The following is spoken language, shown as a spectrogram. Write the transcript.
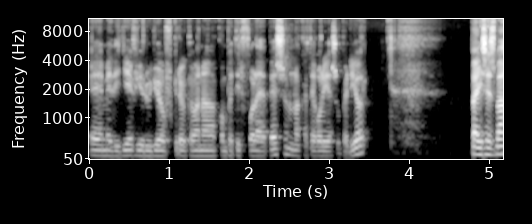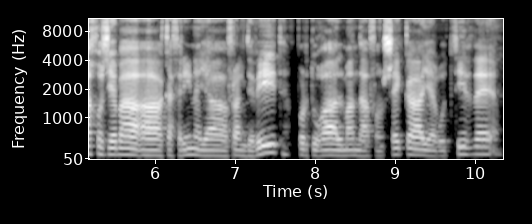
eh, y Urujov, creo que van a competir fuera de peso en una categoría superior. Países Bajos lleva a Cacerina y a Frank Witt. Portugal manda a Fonseca y a Gutice,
